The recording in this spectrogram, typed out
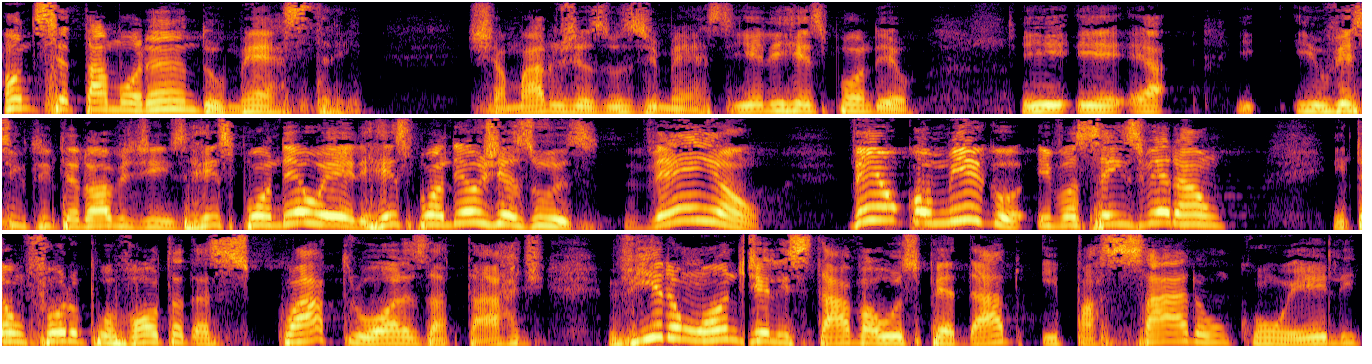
Onde você está morando, mestre? Chamaram Jesus de mestre. E ele respondeu. E, e, e, e o versículo 39 diz: Respondeu ele, respondeu Jesus: Venham, venham comigo e vocês verão. Então foram por volta das quatro horas da tarde, viram onde ele estava hospedado e passaram com ele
